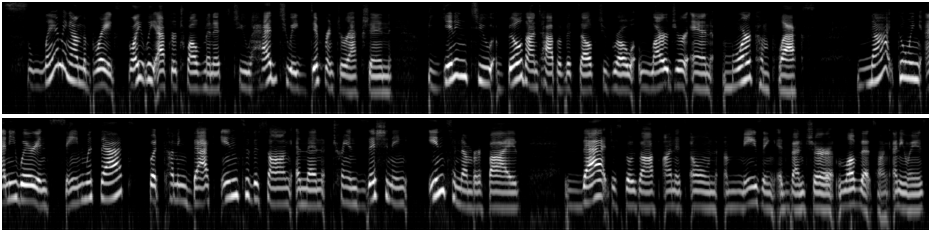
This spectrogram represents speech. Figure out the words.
slamming on the brakes slightly after 12 minutes to head to a different direction, beginning to build on top of itself to grow larger and more complex not going anywhere insane with that, but coming back into the song and then transitioning into number five. That just goes off on its own amazing adventure. Love that song, anyways.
